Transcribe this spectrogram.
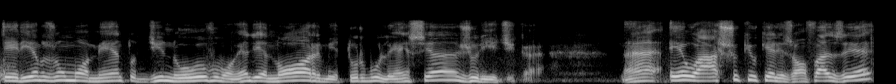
teríamos um momento, de novo, um momento de enorme turbulência jurídica. Né? Eu acho que o que eles vão fazer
